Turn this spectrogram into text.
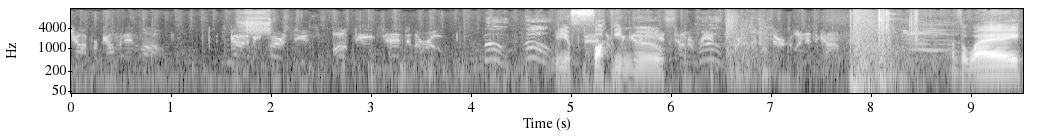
Chopper coming in low. It's gotta be Perseus. All teams head to the roof. Move! Move! Need to fucking move. Ton of reinforcements circling its compound. Out of the way.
